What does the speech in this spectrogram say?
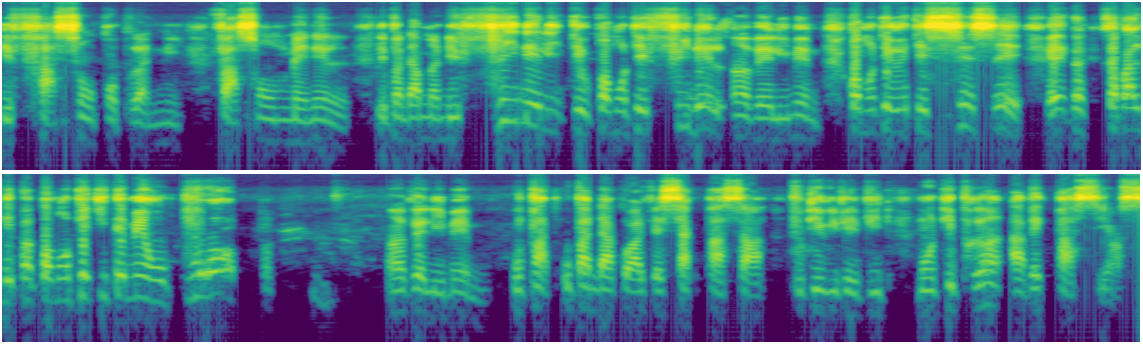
de fason kompren ni, fason menel, dependamman de fidelite, ou komon te fidel anve li men, komon te rete sese, sa pral depan komon te kite men ou prop. Anve li menm, ou pat dako al fe sak pa sa pou te rive vide, moun te pran avek pasyans.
